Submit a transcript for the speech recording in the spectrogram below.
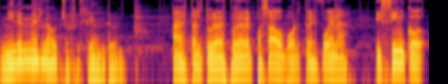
Mírenme es la 8, efectivamente. A esta altura, después de haber pasado por tres buenas y cinco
